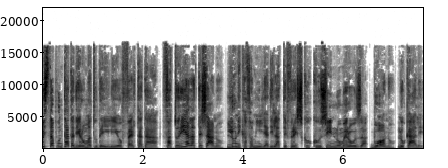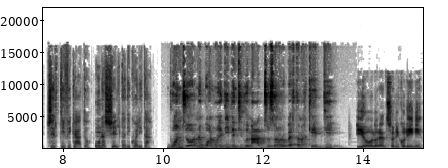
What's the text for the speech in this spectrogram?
Questa puntata di Roma Today è offerta da Fattoria Latte Sano, l'unica famiglia di latte fresco così numerosa. Buono, locale, certificato. Una scelta di qualità. Buongiorno e buon lunedì 22 maggio, sono Roberta Marchetti. Io Lorenzo Nicolini.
